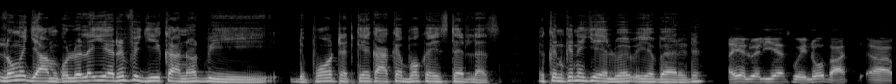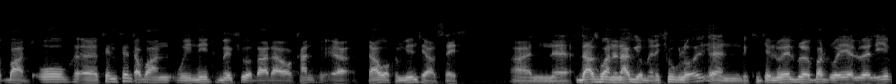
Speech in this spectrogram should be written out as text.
eh, jam ko ye refugee cannot be deported ke ka ke boke stateless E ken ken ye ye berde Uh, well, yes, we know that, uh, but all uh, Kentaban, we need to make sure that our country, uh, our community are safe, and uh, that's one an argument. Chuglo and Kichel but well, if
